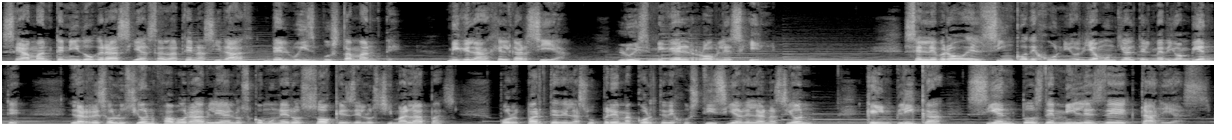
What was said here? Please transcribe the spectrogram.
Se ha mantenido gracias a la tenacidad de Luis Bustamante, Miguel Ángel García, Luis Miguel Robles Gil. Celebró el 5 de junio, Día Mundial del Medio Ambiente, la resolución favorable a los comuneros soques de los Chimalapas por parte de la Suprema Corte de Justicia de la Nación, que implica cientos de miles de hectáreas.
